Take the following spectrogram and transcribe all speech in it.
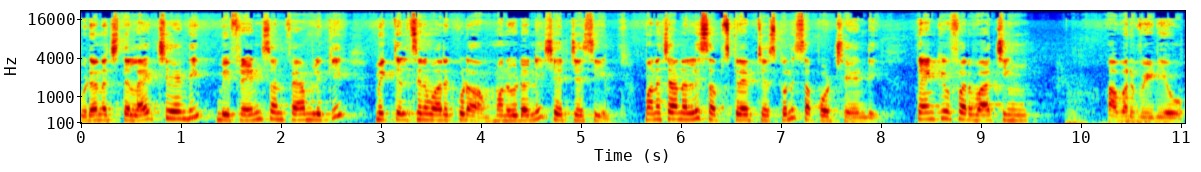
వీడియో నచ్చితే లైక్ చేయండి. మీ ఫ్రెండ్స్ అండ్ ఫ్యామిలీకి మీకు తెలిసిన వారికి కూడా మన వీడియోని షేర్ చేసి మన ఛానల్ని సబ్స్క్రైబ్ చేసుకొని సపోర్ట్ చేయండి. Thank you for watching our video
